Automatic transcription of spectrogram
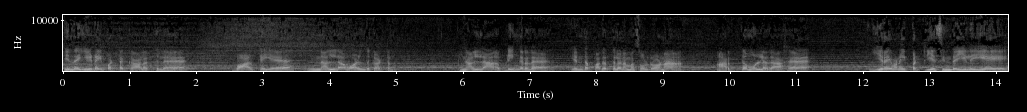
இந்த இடைப்பட்ட காலத்தில் வாழ்க்கையை நல்லா வாழ்ந்து காட்டணும். நல்லா அப்படிங்கிறத எந்த பதத்தில் நம்ம சொல்கிறோன்னா அர்த்தமுள்ளதாக இறைவனை பற்றிய சிந்தையிலேயே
